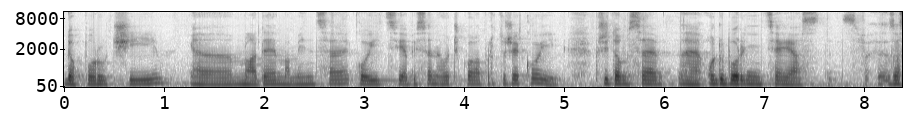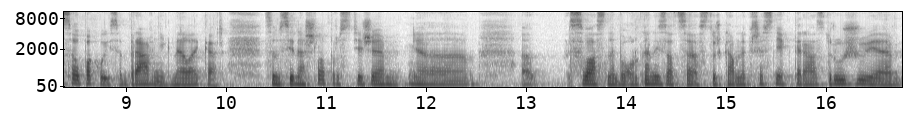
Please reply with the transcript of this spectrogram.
doporučí eh, mladé mamince kojící, aby se neočkovala, protože kojí. Přitom se eh, odborníci, já zase opakuji, jsem právník, ne lékař, jsem si našla prostě, že svaz nebo organizace, já si to říkám nepřesně, která združuje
